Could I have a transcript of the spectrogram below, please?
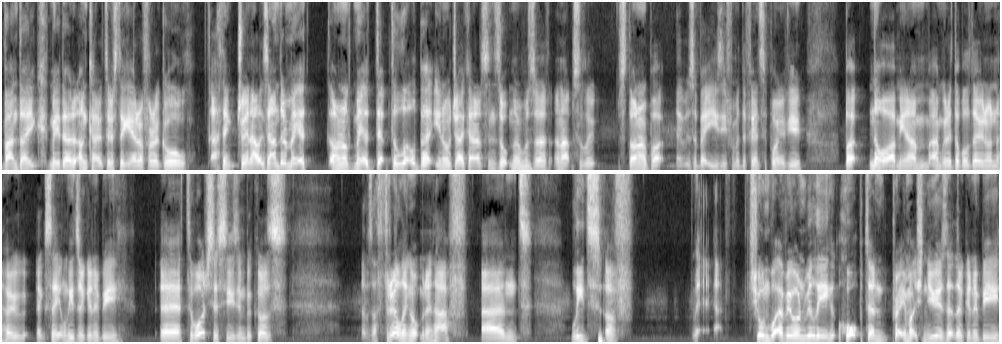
Van Dijk made an uncharacteristic error for a goal. I think Trent Alexander might have Arnold might have dipped a little bit. You know, Jack Harrison's opener mm. was a, an absolute stunner, but it was a bit easy from a defensive point of view. But no, I mean, I'm I'm going to double down on how exciting Leeds are going to be uh, to watch this season because it was a thrilling opening half, and Leeds have shown what everyone really hoped and pretty much knew is that they're going to be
